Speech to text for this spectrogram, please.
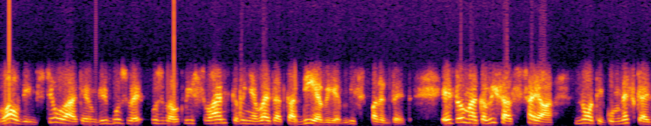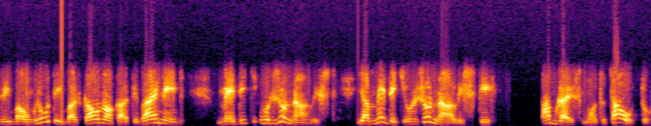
valdības cilvēkiem grib uzve, uzvelt visas vainas, ka viņiem vajadzētu kā dieviem visu paredzēt? Es domāju, ka visās šajā notikuma neskaidrībā un grūtībās galvenokārt ir vainīgi mediķi un žurnālisti. Ja mediķi un žurnālisti apgaismotu tautu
